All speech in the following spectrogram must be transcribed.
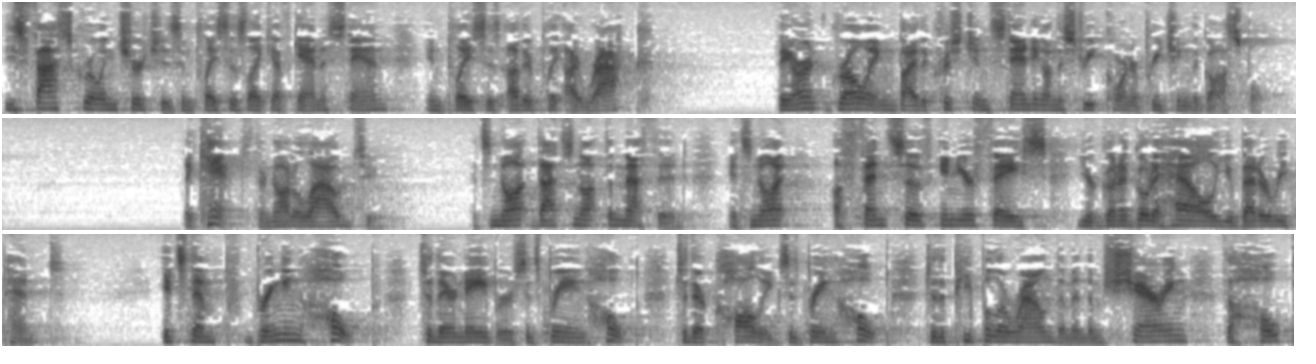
These fast growing churches in places like Afghanistan, in places other places, Iraq, they aren't growing by the Christians standing on the street corner preaching the gospel. They can't. They're not allowed to. It's not, that's not the method. It's not offensive in your face. You're going to go to hell. You better repent. It's them bringing hope to their neighbors. It's bringing hope to their colleagues. It's bringing hope to the people around them and them sharing the hope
